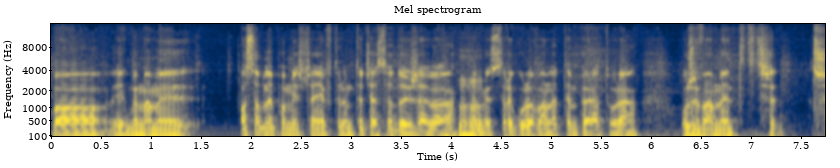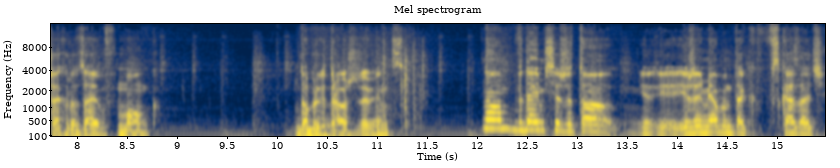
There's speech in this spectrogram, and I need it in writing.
Bo jakby mamy osobne pomieszczenie, w którym to ciasto dojrzewa, tam jest regulowana temperatura. Używamy trze- trzech rodzajów mąk, dobrych drożdży, więc no, wydaje mi się, że to, je- je- jeżeli miałbym tak wskazać,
